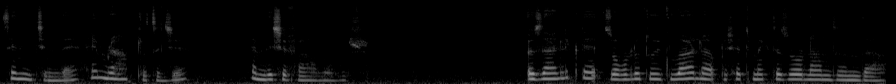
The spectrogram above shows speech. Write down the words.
senin için de hem rahatlatıcı hem de şifalı olur. Özellikle zorlu duygularla baş etmekte zorlandığında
